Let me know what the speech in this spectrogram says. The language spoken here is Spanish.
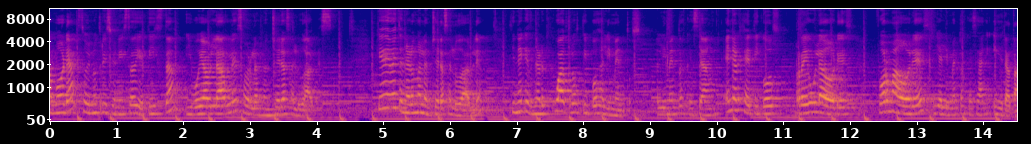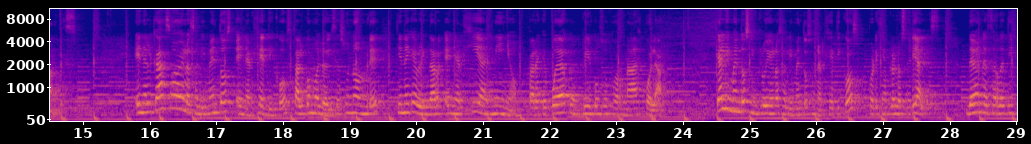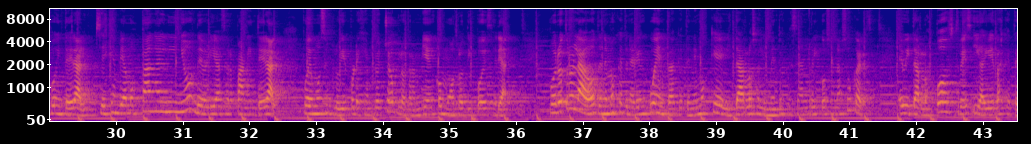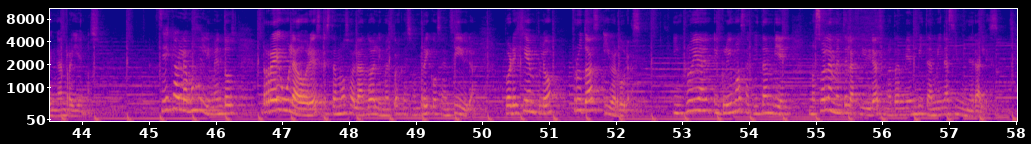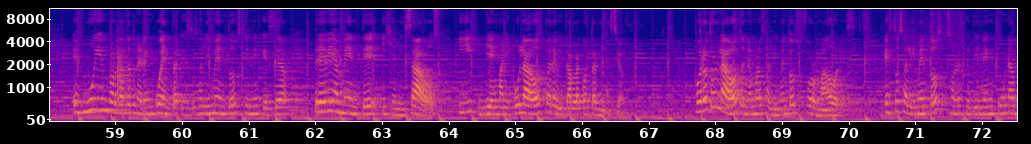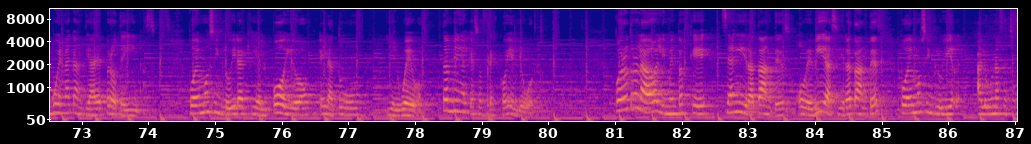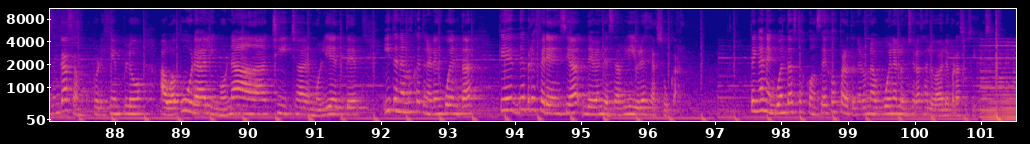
Mora, soy nutricionista dietista y voy a hablarles sobre las loncheras saludables. ¿Qué debe tener una lonchera saludable? Tiene que tener cuatro tipos de alimentos. Alimentos que sean energéticos, reguladores, formadores y alimentos que sean hidratantes. En el caso de los alimentos energéticos, tal como lo dice su nombre, tiene que brindar energía al niño para que pueda cumplir con su jornada escolar. ¿Qué alimentos incluyen los alimentos energéticos? Por ejemplo, los cereales deben de ser de tipo integral. Si es que enviamos pan al niño, debería ser pan integral. Podemos incluir, por ejemplo, choclo también como otro tipo de cereal. Por otro lado, tenemos que tener en cuenta que tenemos que evitar los alimentos que sean ricos en azúcares, evitar los postres y galletas que tengan rellenos. Si es que hablamos de alimentos reguladores, estamos hablando de alimentos que son ricos en fibra, por ejemplo, frutas y verduras. incluimos aquí también no solamente la fibra, sino también vitaminas y minerales es muy importante tener en cuenta que estos alimentos tienen que ser previamente higienizados y bien manipulados para evitar la contaminación. Por otro lado, tenemos los alimentos formadores. Estos alimentos son los que tienen una buena cantidad de proteínas. Podemos incluir aquí el pollo, el atún y el huevo, también el queso fresco y el yogur. Por otro lado, alimentos que sean hidratantes o bebidas hidratantes, podemos incluir algunas hechas en casa, por ejemplo, agua pura, limonada, chicha, emoliente y tenemos que tener en cuenta que de preferencia deben de ser libres de azúcar. Tengan en cuenta estos consejos para tener una buena lonchera saludable para sus hijos.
